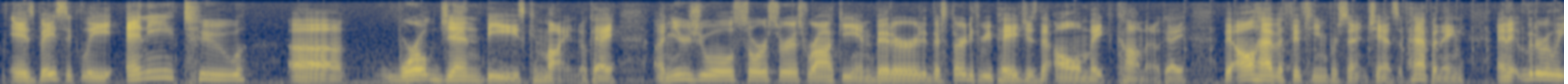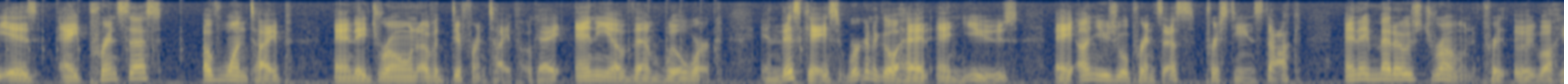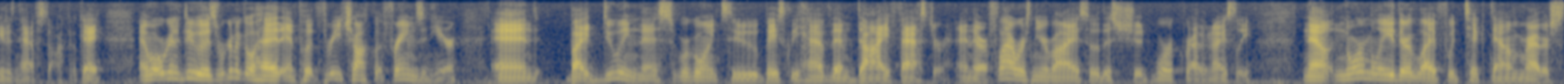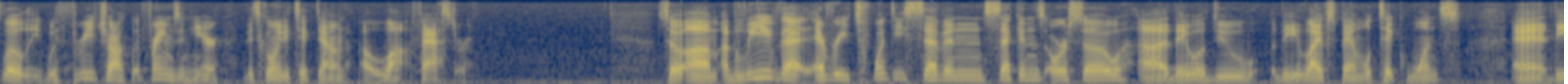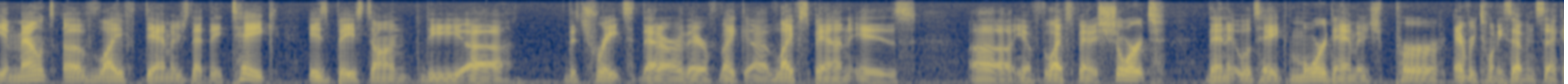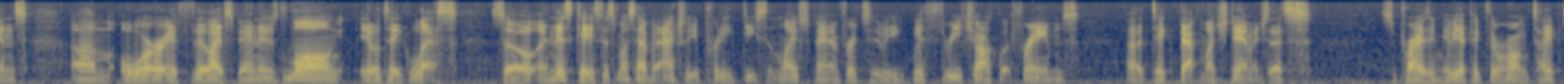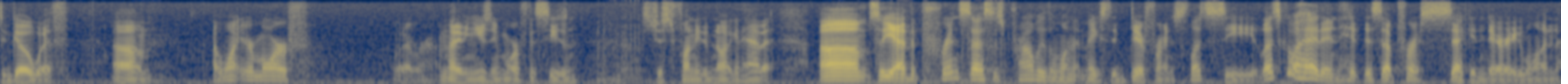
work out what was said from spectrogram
is basically any two uh, world gen bees combined. Okay, unusual, sorcerous, rocky, embittered. There's 33 pages that all make common. Okay, they all have a 15% chance of happening, and it literally is a princess of one type and a drone of a different type. Okay, any of them will work. In this case, we're going to go ahead and use a unusual princess, pristine stock, and a Meadows drone. Uh, well, he doesn't have stock, okay? And what we're going to do is we're going to go ahead and put three chocolate frames in here, and by doing this, we're going to basically have them die faster. And there are flowers nearby, so this should work rather nicely. Now, normally their life would tick down rather slowly. With three chocolate frames in here, it's going to tick down a lot faster. So um, I believe that every 27 seconds or so, uh, they will do the lifespan will tick once, and the amount of life damage that they take is based on the uh, the traits that are there. Like uh, lifespan is, uh, you know, if the lifespan is short, then it will take more damage per every 27 seconds. Um, or if the lifespan is long, it'll take less. So in this case, this must have actually a pretty decent lifespan for it to be, with three chocolate frames, uh, take that much damage. That's surprising. Maybe I picked the wrong type to go with. Um, I want your morph. Whatever. I'm not even using morph this season. It's just funny to know I can have it. Um, so yeah, the princess is probably the one that makes the difference. Let's see. Let's go ahead and hit this up for a secondary one.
